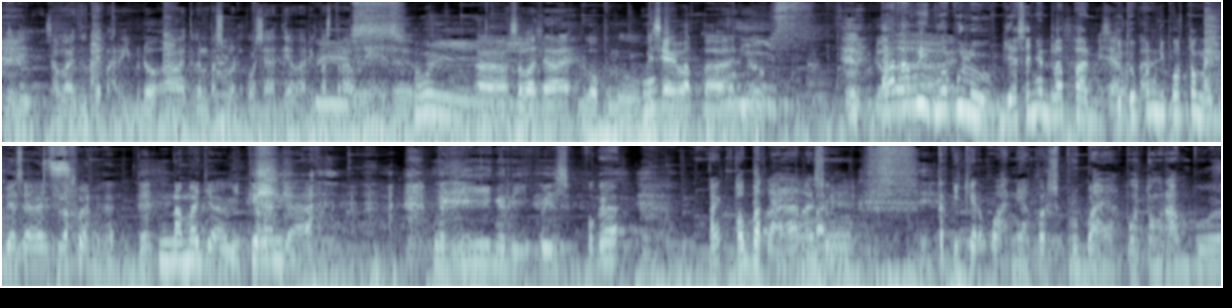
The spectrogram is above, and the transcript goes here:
jadi sama itu tiap hari berdoa itu kan pas bulan puasa tiap hari pas terawih itu Wih. uh, sholatnya 20 biasanya 8 Wih. Tarawih 20, biasanya 8 Biasanya Itu pun dipotong lagi biasa 8 ya. 6 aja, witiran ya. Ngeri, ngeri. Wis, pokoknya tobat lah ya, langsung terpikir wah ini aku harus berubah ya potong rambut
